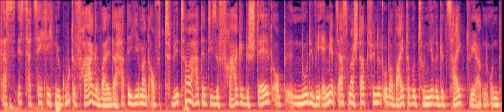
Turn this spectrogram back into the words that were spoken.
Das ist tatsächlich eine gute Frage, weil da hatte jemand auf Twitter, hatte diese Frage gestellt, ob nur die WM jetzt erstmal stattfindet oder weitere Turniere gezeigt werden. Und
